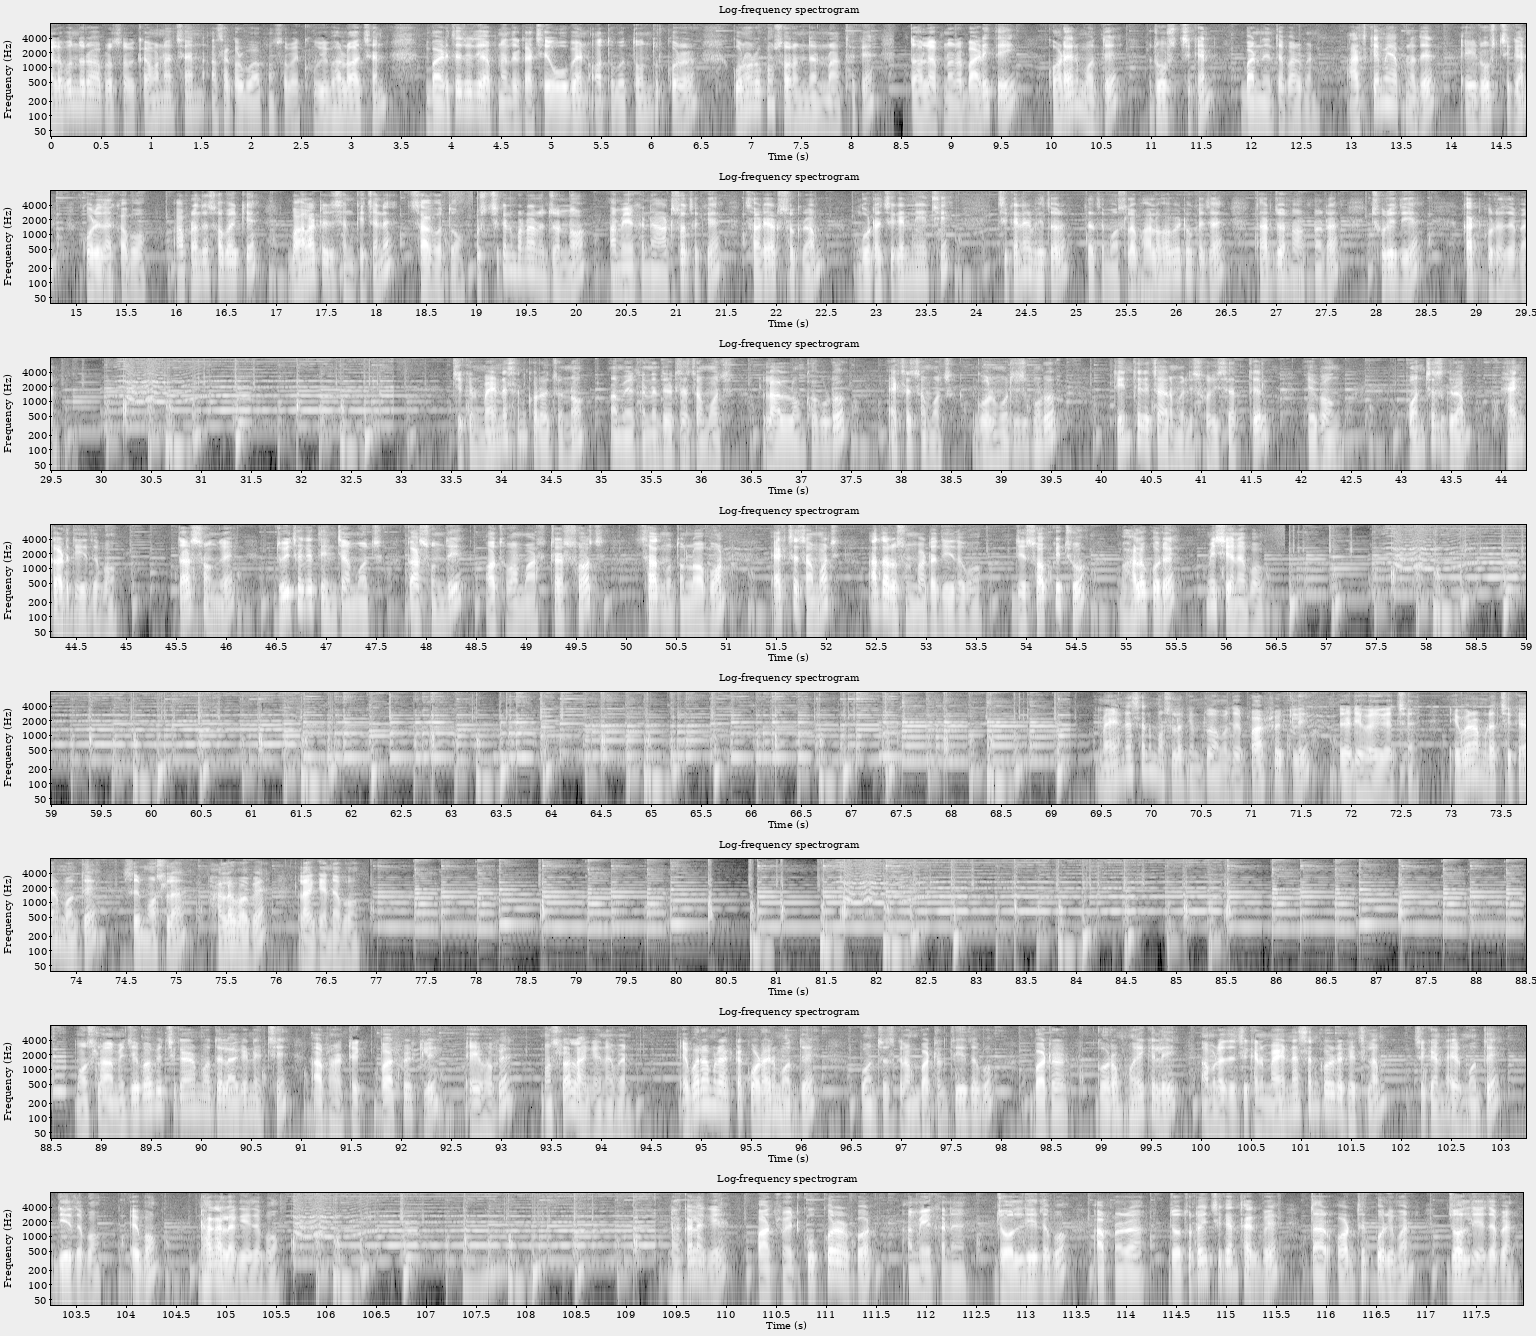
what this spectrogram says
Hello বন্ধুরা, আপনারা সবাই কেমন আছেন? আশা করব আপনারা সবাই খুবই ভালো আছেন। বাড়িতে যদি আপনাদের কাছে ওভেন অথবা তন্দুর করার কোনো রকম সরঞ্জাম না থাকে, তাহলে আপনারা বাড়িতেই কড়াইয়ের মধ্যে রোস্ট চিকেন বানিয়ে নিতে পারবেন। আজকে আমি আপনাদের এই রোস্ট চিকেন করে দেখাবো। আপনাদের সবাইকে বাংলা ট্রেডিশন কিচেনে স্বাগত। রোস্ট চিকেন বানানোর জন্য আমি এখানে আটশো থেকে সাড়ে আটশো গ্রাম গোটা চিকেন নিয়েছি। চিকেনের ভিতর যাতে মশলা ভালোভাবে ঢুকে যায়, তার জন্য আপনারা ছুরি দিয়ে কাট করে দেবেন। চিকেন ম্যারিনেশন করার জন্য আমি এখানে দেড় চা চামচ লাল লঙ্কা গুঁড়ো, এক চা চামচ গোলমরিচ গুঁড়ো, তিন থেকে চার মিলি সরিষার তেল এবং পঞ্চাশ গ্রাম হ্যাংকার দিয়ে দেব। তার সঙ্গে দুই থেকে তিন চামচ কাসুন্দি অথবা মাস্টার সস, স্বাদ মতন লবণ, এক চা চামচ আদা রসুন বাটা দিয়ে দেবো। দিয়ে সব কিছু ভালো করে মিশিয়ে নেব। ম্যারিনেশন মশলা কিন্তু আমাদের পারফেক্টলি রেডি হয়ে গেছে। এবার আমরা চিকেনের মধ্যে সেই মশলা ভালোভাবে লাগিয়ে নেব। মশলা আমি যেভাবে চিকেনের মধ্যে লাগিয়ে নিচ্ছি, আপনারা ঠিক পারফেক্টলি এইভাবে মশলা লাগিয়ে নেবেন। এবার আমরা একটা কড়াইয়ের মধ্যে পঞ্চাশ গ্রাম বাটার দিয়ে দেবো। বাটার গরম হয়ে গেলেই আমরা যে চিকেন ম্যারিনেশন করে রেখেছিলাম চিকেন এর মধ্যে দিয়ে দেব এবং ঢাকা লাগিয়ে দেব। ঢাকা লাগিয়ে পাঁচ মিনিট কুক করার পর আমি এখানে জল দিয়ে দেব। আপনারা যতটাই চিকেন থাকবে, তার অর্ধেক পরিমাণ জল দিয়ে দেবেন।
